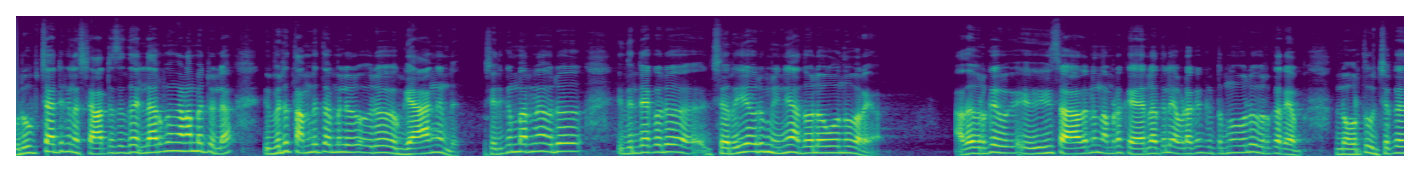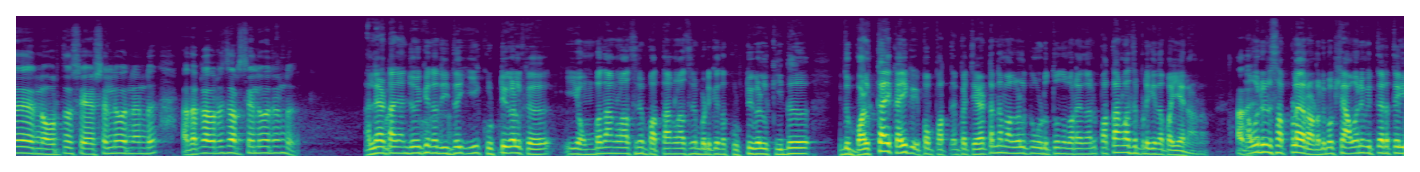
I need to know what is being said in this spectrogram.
ഗ്രൂപ്പ് ചാറ്റിംഗ് അല്ല. സ്റ്റാറ്റസ് ഇത് എല്ലാവർക്കും കാണാൻ പറ്റില്ല. ഇവർ തമ്മിൽ തമ്മിൽ ഒരു- ഒരു ഗ്യാങ് ഉണ്ട്. ശരിക്കും പറഞ്ഞാൽ ഒരു ഇതിന്റെയൊക്കെ ഒരു ചെറിയ ഒരു മിനി അധോലോകം എന്ന് പറയാം. അത് ഇവർക്ക് ഈ സാധനം നമ്മുടെ കേരളത്തിൽ എവിടെയൊക്കെ കിട്ടുന്ന പോലും ഇവർക്കറിയാം. നോർത്ത് ഉച്ചയ്ക്ക് നോർത്ത് സ്റ്റേഷനിൽ വരുന്നുണ്ട് അതൊക്കെ അവർ ചർച്ചയിൽ വരുന്നുണ്ട്. അല്ല ഏട്ടാ ഞാൻ ചോദിക്കുന്നത് ഇത് ഈ കുട്ടികൾക്ക് ഈ ഒമ്പതാം ക്ലാസ്സിലും പത്താം ക്ലാസ്സിലും പഠിക്കുന്ന കുട്ടികൾക്ക് ഇത് ഇത് ബൾക്കായി കൈ ഇപ്പൊ പത്ത് ഇപ്പൊ ചേട്ടന്റെ മകൾക്ക് കൊടുത്തു എന്ന് പറയുന്നത് പത്താം ക്ലാസ്സിൽ പഠിക്കുന്ന പയ്യനാണ്. അവനൊരു സപ്ലയർ ആണ് ഒരു പക്ഷെ അവനും ഇത്തരത്തിൽ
